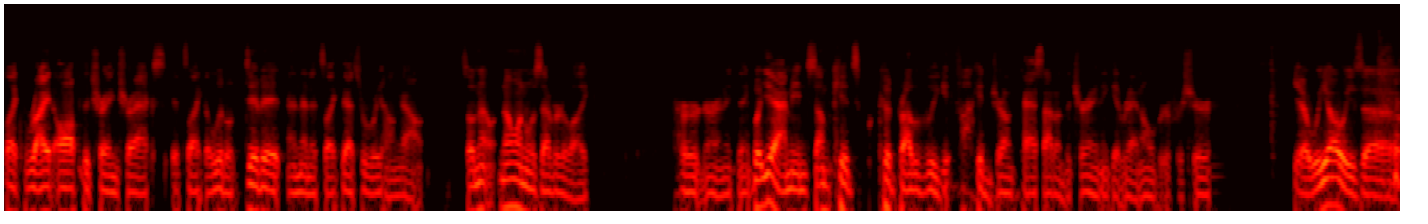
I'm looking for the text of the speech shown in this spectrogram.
like right off the train tracks. It's like a little divot, and then it's like that's where we hung out. So no, no one was ever like hurt or anything. But yeah, I mean, some kids could probably get fucking drunk, pass out on the train, and get ran over for sure. Yeah, we always uh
